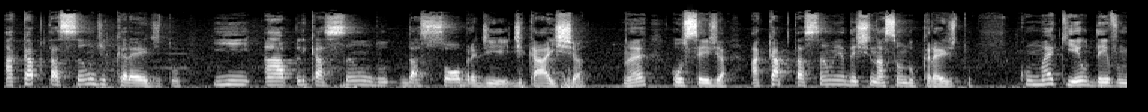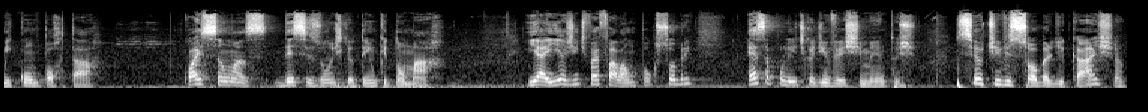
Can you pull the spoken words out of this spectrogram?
a captação de crédito e a aplicação do, da sobra de, de caixa, né? ou seja, a captação e a destinação do crédito. Como é que eu devo me comportar? Quais são as decisões que eu tenho que tomar? E aí a gente vai falar um pouco sobre essa política de investimentos. Se eu tive sobra de caixa,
